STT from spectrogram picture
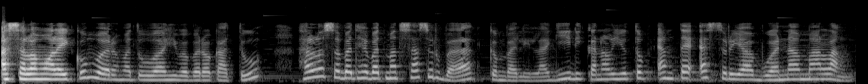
Assalamualaikum warahmatullahi wabarakatuh. Halo sobat hebat Matsa Surba, kembali lagi di kanal YouTube MTS Surya Buana Malang.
